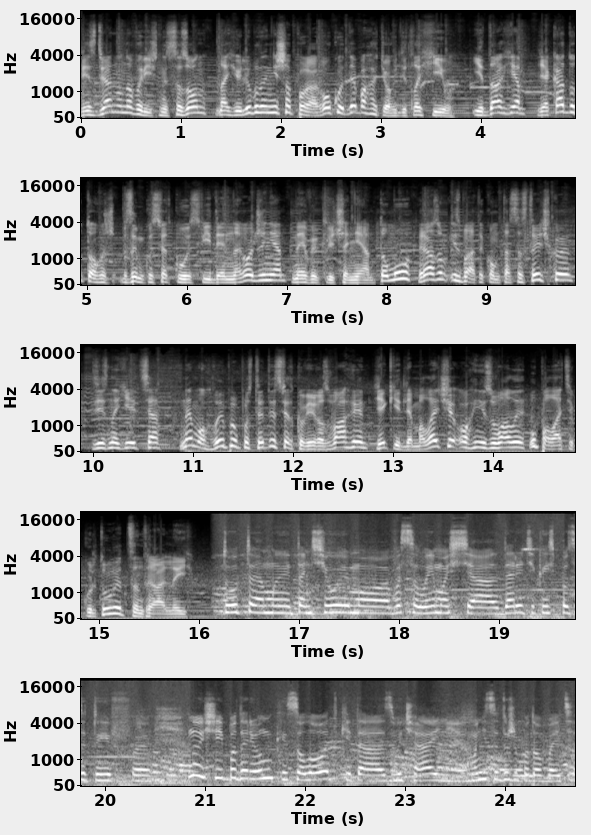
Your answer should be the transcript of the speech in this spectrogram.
Різдвяно-новорічний сезон найулюбленіша пора року для багатьох дітлахів. І Дар'я, яка до того ж взимку святкує свій день народження, не виключення. Тому разом із братиком та сестричкою зізнається, не могли пропустити святкові розваги, які для малечі організували у палаці культури Центральний. Тут е, ми танцюємо, веселимося, дарять якийсь позитив. Ну і ще й подарунки, солодкі та звичайні. Мені це дуже подобається.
